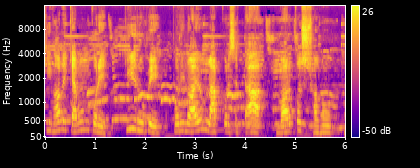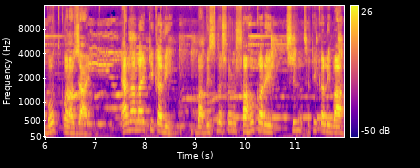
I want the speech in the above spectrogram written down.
কীভাবে, কেমন করে, কি রূপে পরিণয়ন লাভ করেছে তা মর্কজ সহ বোধ করা যায়। অ্যানালাইটিক্যালি বা বিশ্লেষণ সহকারে, সিনথেটিক্যালি বা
